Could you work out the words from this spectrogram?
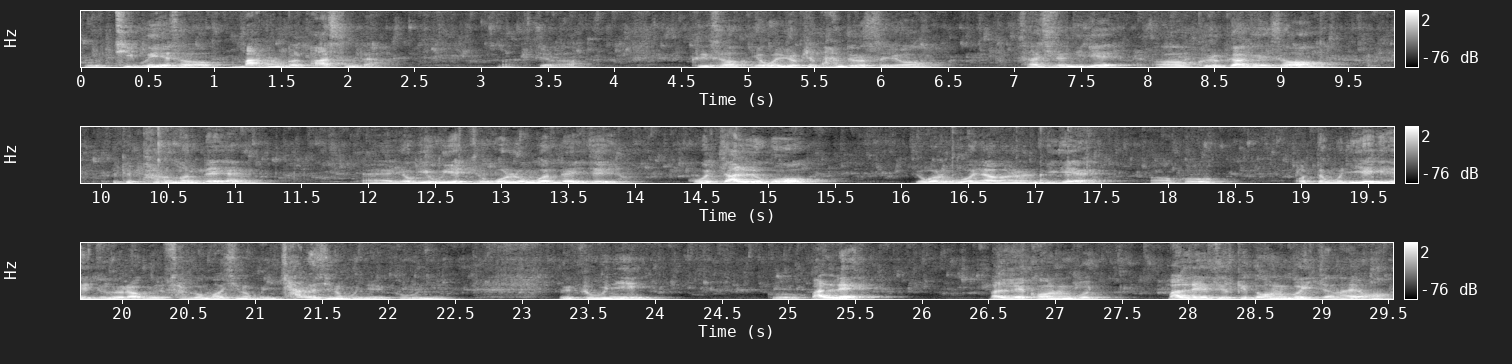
그 TV에서 말하는 걸 봤습니다. 어, 저, 그래서 이걸 이렇게 만들었어요. 사실은 이게 어, 그릇 가게에서 이렇게 파는 건데 에, 여기 위에 쭉 올라온 건데 이제 그걸 자르고 요거는 뭐냐면은 이게 어, 그 어떤 분이 얘기해 주더라고요. 사금 하시는 분이 잘 하시는 분이에요. 그분이 그분이 그 빨래 빨래 거는 거 빨래에서 이렇게 넣는 거 있잖아요.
